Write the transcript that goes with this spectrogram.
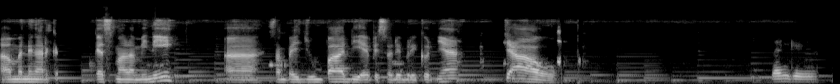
uh, mendengar podcast malam ini. Uh, sampai jumpa di episode berikutnya. Ciao. thank you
